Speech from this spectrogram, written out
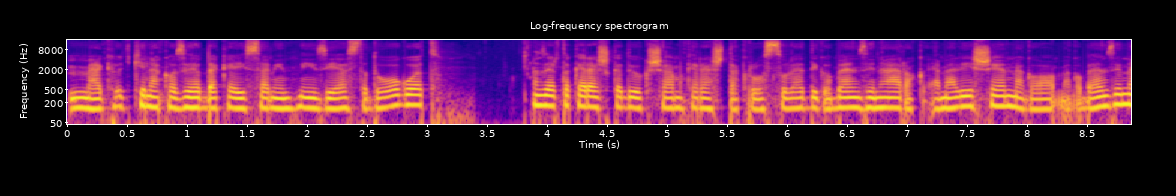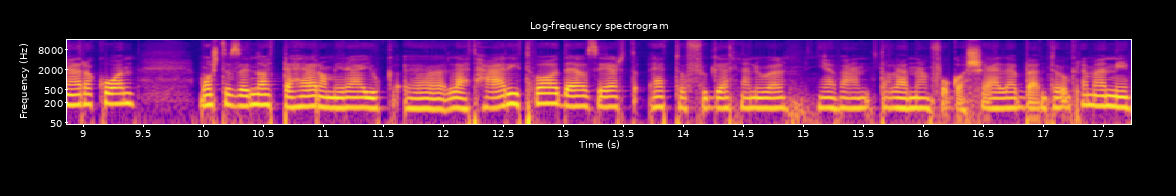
meg hogy kinek az érdekei szerint nézi ezt a dolgot. Azért a kereskedők sem kerestek rosszul eddig a benzinárak emelésén, meg a, meg a benzinárakon, most ez egy nagy teher, ami rájuk lett hárítva, de azért ettől függetlenül nyilván talán nem fog a el ebben tönkre menni.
